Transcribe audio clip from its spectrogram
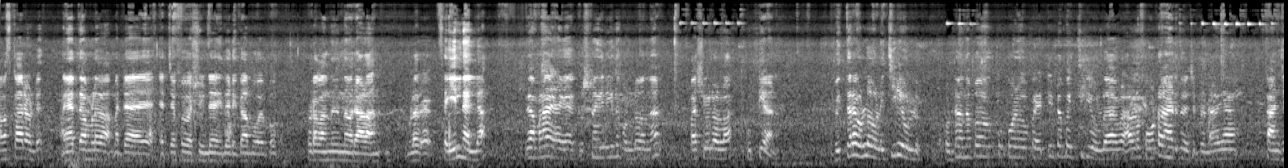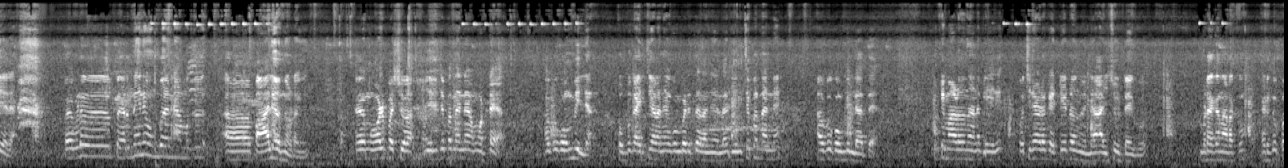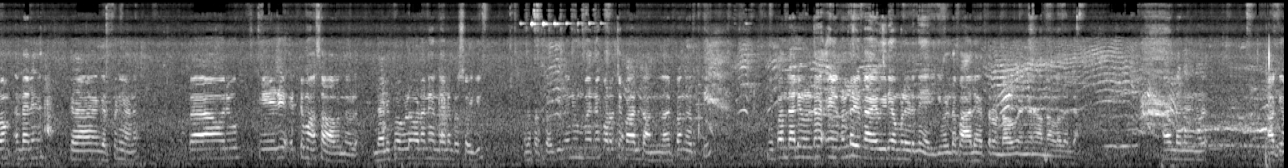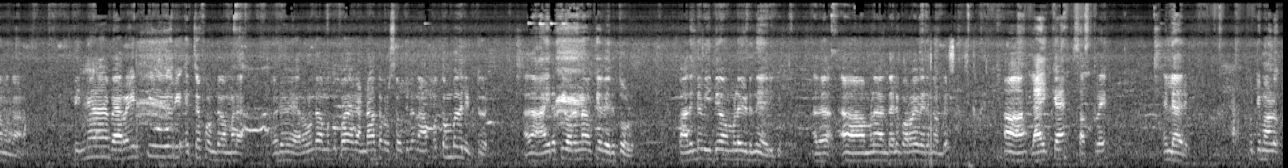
നമസ്കാരമുണ്ട്. നേരത്തെ നമ്മൾ മറ്റേ എച്ച് എഫ് പശുവിന്റെ ഇത് എടുക്കാൻ പോയപ്പോൾ ഇവിടെ വന്ന് നിന്ന ഒരാളാണ്. ഇവിടെ സെയിലിനല്ല. ഇത് നമ്മളെ കൃഷ്ണഗിരിയിൽ നിന്ന് കൊണ്ടുവന്ന പശുവിലുള്ള കുട്ടിയാണ്. അപ്പോൾ ഇത്രേ ഉള്ളൂ ഇച്ചിരിയേ ഉള്ളൂ. കൊണ്ടുവന്നപ്പോൾ പെറ്റിട്ടപ്പോൾ ഇച്ചിരിയേ ഉള്ളൂ. അവ- അവളുടെ ഫോട്ടോ ഞാൻ എടുത്ത് വെച്ചിട്ടുണ്ട്. അത് ഞാൻ കാണിച്ചു തരാം. അപ്പോൾ ഇവൾ പെറുന്നതിന് മുമ്പ് തന്നെ നമുക്ക് പാൽ വന്നു തുടങ്ങി. മോഴ പശുവാ ജനിച്ചപ്പം തന്നെ മുട്ടയാണ് അപ്പോൾ കൊമ്പില്ല. കൊമ്പ് കരിച്ച് കളഞ്ഞ കൊമ്പ് എടുത്ത് കളഞ്ഞല്ല ജനിച്ചപ്പം തന്നെ അവൾക്ക് കൊമ്പില്ലാത്ത. കുട്ടിമാളു എന്നാണ് പേര്. കൊച്ചിനെ അവിടെ കെട്ടിയിട്ടൊന്നുമില്ല. അഴിച്ചു വിട്ടേക്കും ഇവിടെയൊക്കെ നടക്കും. എടുക്കിപ്പം എന്തായാലും ഗർഭിണിയാണ്. ഒരു ഏഴ് എട്ട് മാസം ആവുന്നുള്ളൂ. എന്തായാലും ഇപ്പോൾ ഇവിടെ ഉടനെ എന്തായാലും പ്രസവിക്കും. അത് പ്രസവിക്കുന്നതിന് മുമ്പ് തന്നെ കുറച്ച് പാൽ തന്നത്. ഇപ്പം നിർത്തി. ഇപ്പം എന്തായാലും ഇവളുടെ ഇവളുടെ വീഡിയോ നമ്മൾ ഇടുന്നതായിരിക്കും. ഇവളുടെ പാൽ എത്ര ഉണ്ടാവും എങ്ങനെയാണെന്നുള്ളതെല്ലാം. അതെന്തായാലും നിങ്ങൾ ബാക്കി നമുക്ക് കാണാം. പിന്നെ വെറൈറ്റി ഒരു എച്ച് എഫ് ഉണ്ട് നമ്മുടെ ഒരു എറൗണ്ട് നമുക്കിപ്പോൾ രണ്ടാമത്തെ പ്രസവത്തിൽ നാൽപ്പത്തൊമ്പത് ലിറ്റർ. അത് ആയിരത്തി ഒരെണ്ണം ഒക്കെ വരുത്തുള്ളൂ. അപ്പോൾ അതിന്റെ വീഡിയോ നമ്മൾ ഇടുന്നതായിരിക്കും. അത് നമ്മൾ എന്തായാലും പുറകെ വരുന്നുണ്ട്. ആ ലൈക്ക് ആൻഡ് സബ്സ്ക്രൈബ് എല്ലാവരും. കുറ്റിമാളും.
